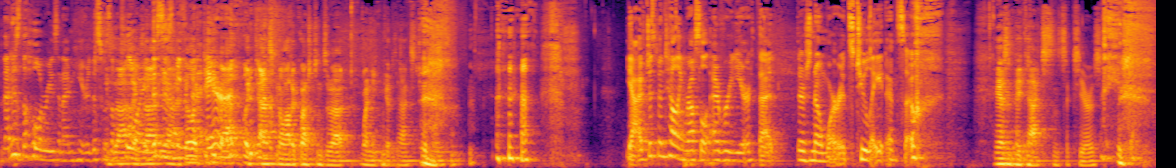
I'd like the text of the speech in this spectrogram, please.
That is the whole reason I'm here. This was a That- ploy. exact- this yeah, isn't I even feel going like to you keep air. a- like asking a lot of questions about when you can get a tax return. Yeah, I've just been telling Russell every year that there's no more. It's too late. And so, he hasn't paid taxes in six years.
